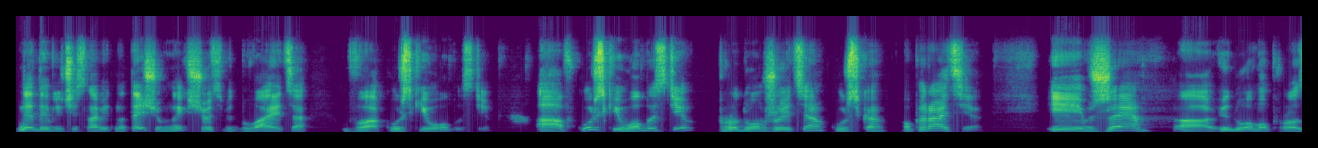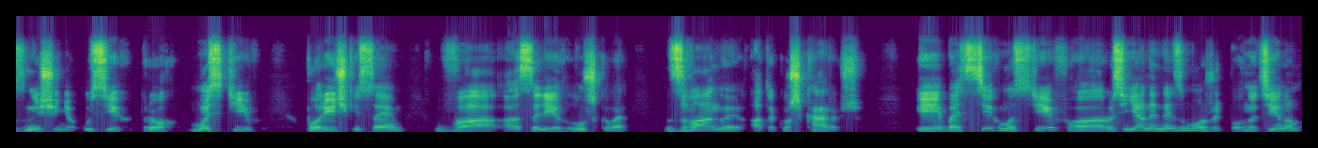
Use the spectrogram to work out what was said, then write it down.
не дивлячись навіть на те, що в них щось відбувається в Курській області. А в Курській області продовжується Курська операція. І вже а, відомо про знищення усіх трьох мостів по річці Сейм в а, селі Глушкове, Званою, а також Кариш. І без цих мостів а, росіяни не зможуть повноцінно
